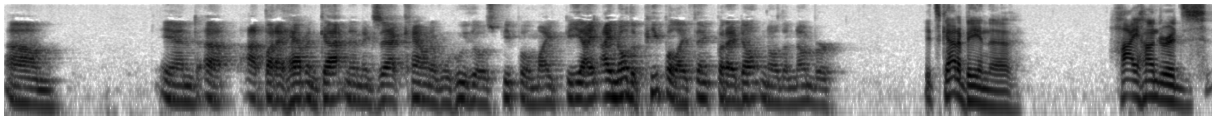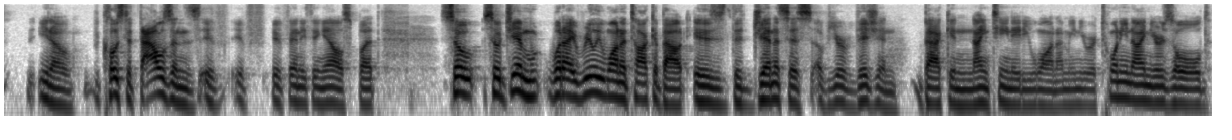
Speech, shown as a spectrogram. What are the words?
Um, and uh, uh, but I haven't gotten an exact count of who those people might be. I, I know the people, I think, but I don't know the number. It's got to be in the high hundreds, you know, close to thousands, if if if anything else. But so so Jim, what I really want to talk about is the genesis of your vision back in 1981. I mean, you were 29 years old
